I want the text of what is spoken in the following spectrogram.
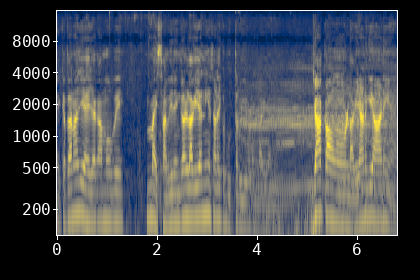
ਇੱਕ ਤਾਂ ਨਾ ਜੇ ਇਹੋ ਜਿਹਾ ਕੰਮ ਹੋਵੇ, ਮੈਸਾਂ ਵੀ ਰਿੰਗਣ ਲੱਗ ਜਾਂਦੀਆਂ, ਸਾਲੇ ਕਬੂਤਰ ਵੀ ਉੜਨ ਲੱਗ ਜਾਂਦੇ ਜਾਂ ਕਾਂ ਆਉਣ ਲੱਗ ਜਾਣਗੇ, ਆਣੇ ਆ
